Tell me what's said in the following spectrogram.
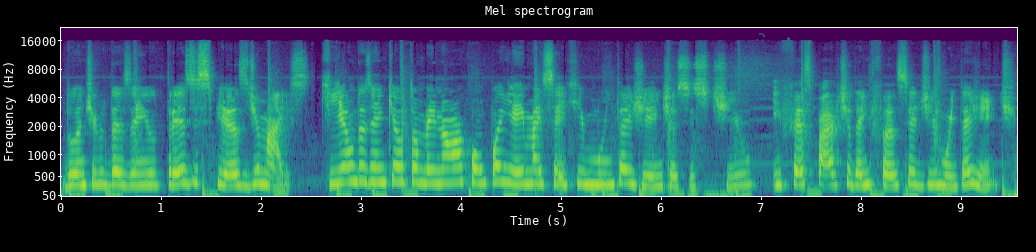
do antigo desenho Três Espiãs Demais, que é um desenho que eu também não acompanhei, mas sei que muita gente assistiu e fez parte da infância de muita gente.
